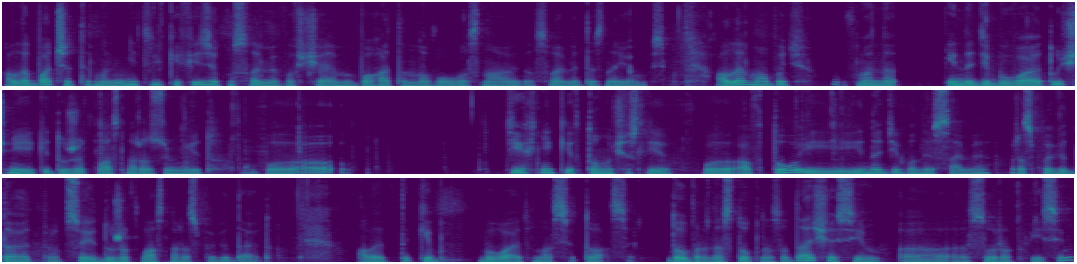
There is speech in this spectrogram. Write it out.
Але бачите, ми не тільки фізику з вами вивчаємо, багато нового з вами дознайомимось. Але, мабуть, в мене іноді бувають учні, які дуже класно розуміють в а, техніці, в тому числі в авто, і іноді вони самі розповідають про це і дуже класно розповідають. Але такі бувають у нас ситуації. Добре, наступна задача 7.48.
